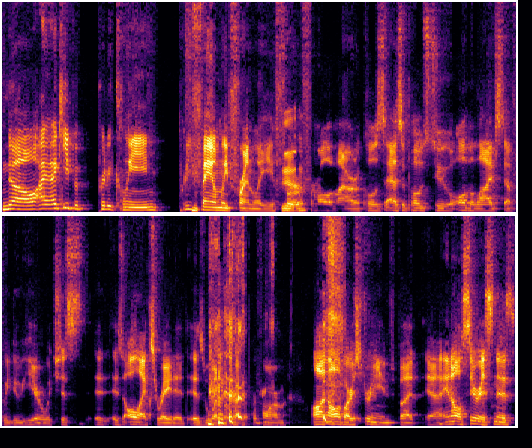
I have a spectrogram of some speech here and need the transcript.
No, I, I keep it pretty clean, pretty family friendly for, yeah. for all of my articles, as opposed to all the live stuff we do here, which is is all X rated, is what I try to perform on all of our streams. But uh, in all seriousness,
